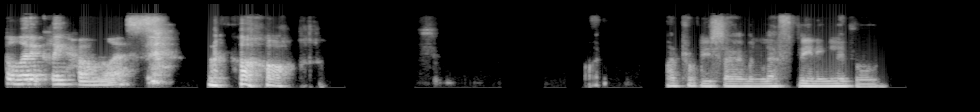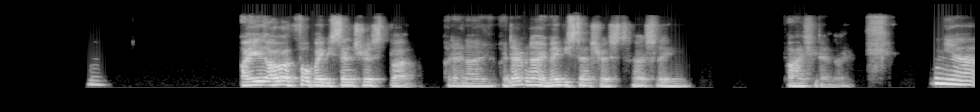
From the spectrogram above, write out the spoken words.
Politically homeless. I'd probably say I'm a left-leaning liberal. Hmm. I I thought maybe centrist, but I don't know. I don't know. Maybe centrist actually. I actually don't know. Yeah,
